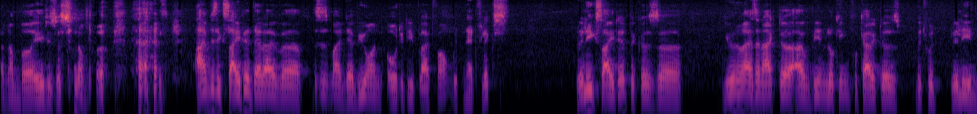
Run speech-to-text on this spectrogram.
a number. Age is just a number. and I'm just excited that I've. Uh, this is my debut on OTT platform with Netflix. Really excited because, uh, you know, as an actor, I've been looking for characters which would really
